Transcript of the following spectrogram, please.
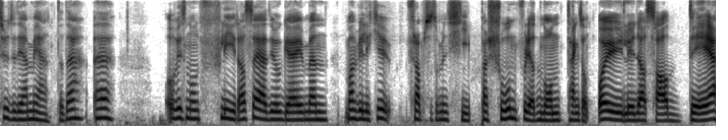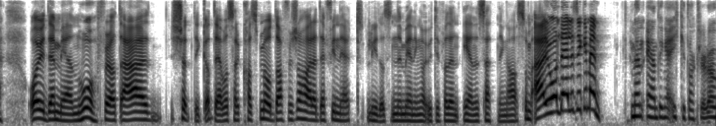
trodde de jeg mente det? Eh, og hvis noen flirer, så er det jo gøy, men man vil ikke framstå som en kjip person fordi at noen tenker sånn Oi, Lydia sa det. Oi, det mener hun. For at jeg skjønte ikke at det var sarkasme, og derfor så har jeg definert Lydia sine meninger ut ifra den ene setninga, som er jo aldeles ikke min! Men en ting jeg ikke takler, da,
